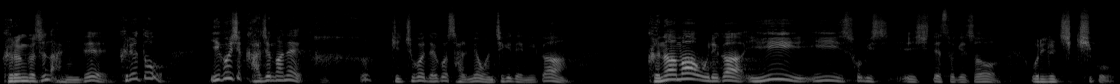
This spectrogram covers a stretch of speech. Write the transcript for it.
그런 것은 아닌데 그래도 이것이 가정 안에 기초가 되고 삶의 원칙이 되니까 그나마 우리가 이, 이 소비 시대 속에서 우리를 지키고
